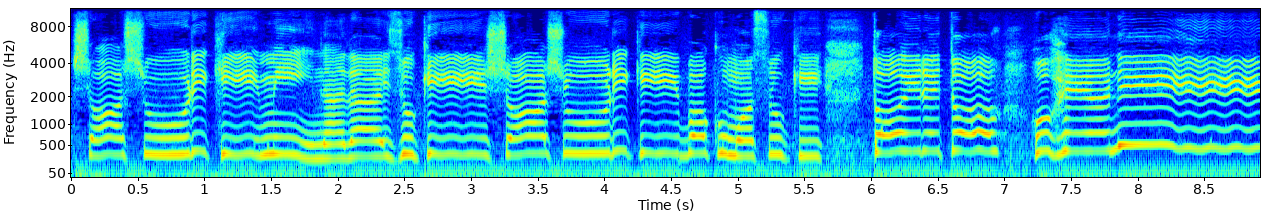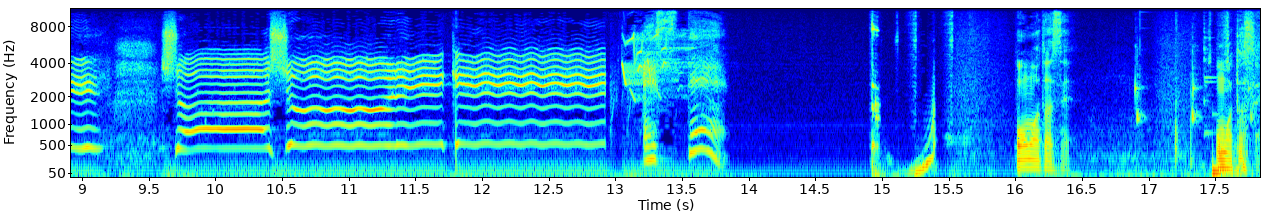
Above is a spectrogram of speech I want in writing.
消臭力みんな大好き。消臭力僕も好き。トイレとお部屋に。消臭力。エステお待たせ。お待たせ。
